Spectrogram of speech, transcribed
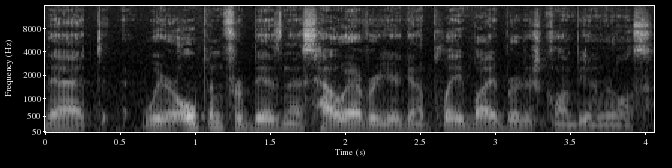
that we're open for business, however, you're going to play by British Columbian rules.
